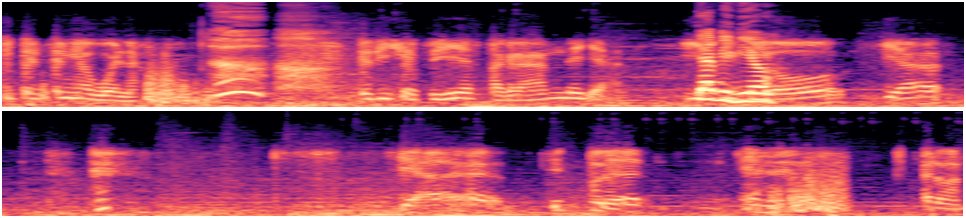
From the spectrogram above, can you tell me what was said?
Y pensé en mi abuela. Yo dije, pues ella está grande, ya. Ya vivió. ya. Ya. eh, eh, Perdón.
